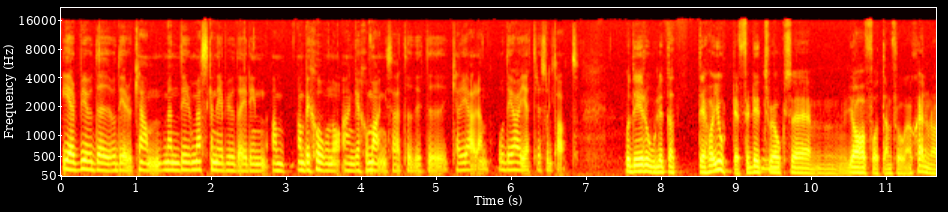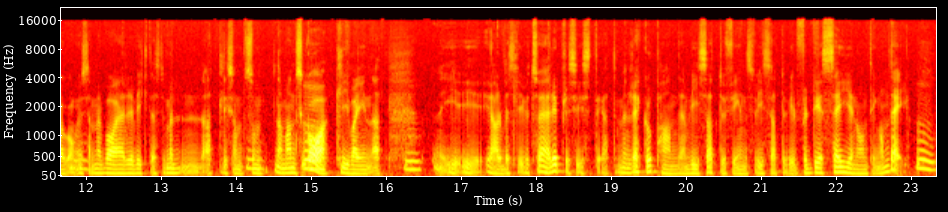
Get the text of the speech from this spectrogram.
Erbjud dig och det du kan. Men det du mest kan erbjuda är din am- ambition och engagemang så här tidigt i karriären. Och det har gett resultat. Och det är roligt att det har gjort det, för det tror Mm. jag också är, mm, jag har fått den frågan själv några gånger, Mm. men vad är det viktigaste? Men att liksom, som, Mm. när man ska Mm. kliva in att, Mm. i, i, i arbetslivet så är det precis det. Att, men räck upp handen, visa att du finns, visa att du vill, för det säger någonting om dig. Mm.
